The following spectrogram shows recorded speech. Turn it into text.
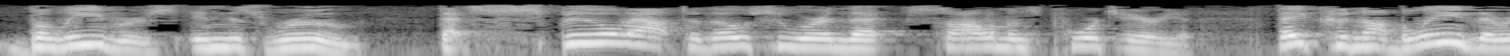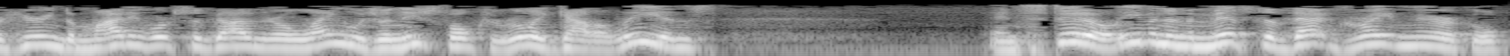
believers in this room that spilled out to those who were in that Solomon's porch area. They could not believe they were hearing the mighty works of God in their own language when these folks were really Galileans. And still, even in the midst of that great miracle,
